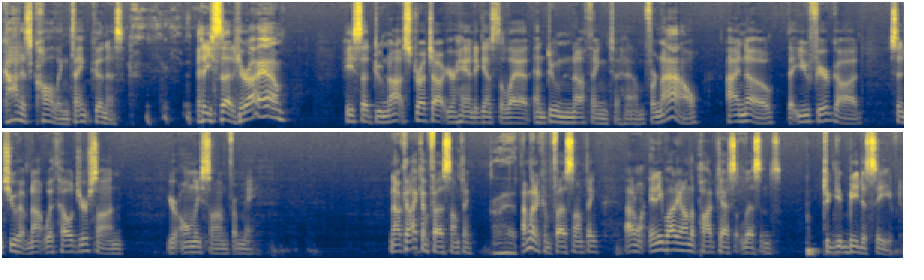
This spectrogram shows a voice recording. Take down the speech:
God is calling, thank goodness. and he said, Here I am. He said, Do not stretch out your hand against the lad and do nothing to him. For now I know that you fear God, since you have not withheld your son, your only son, from me. Now, can I confess something? Go ahead. I'm going to confess something. I don't want anybody on the podcast that listens to be deceived,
